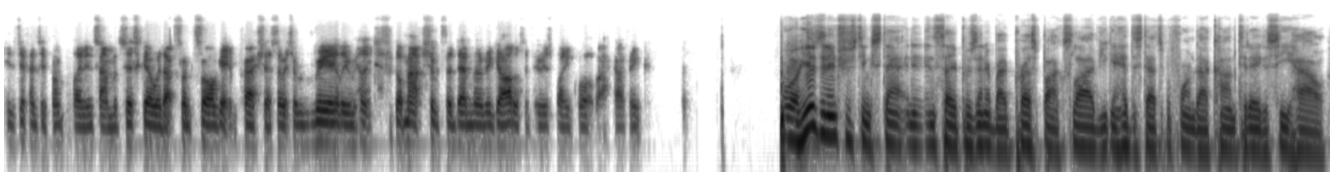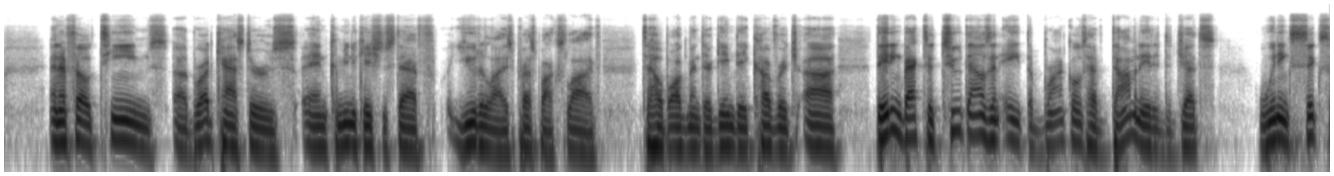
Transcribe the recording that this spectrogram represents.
his defensive front playing in San Francisco with that front four getting pressure. So it's a really, really difficult matchup for Denver, regardless of who is playing quarterback, I think. Well, here's an interesting stat and insight presented by Pressbox Live. You can head to statsperform.com today to see how NFL teams, uh, broadcasters, and communication staff utilize Pressbox Live to help augment their game day coverage. Uh, dating back to 2008, the Broncos have dominated the Jets winning six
